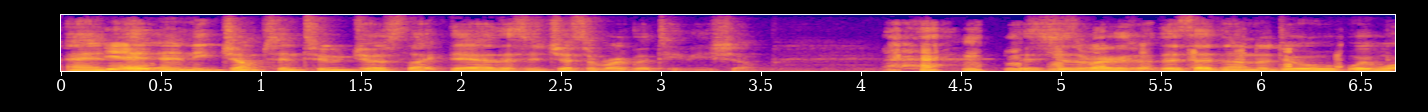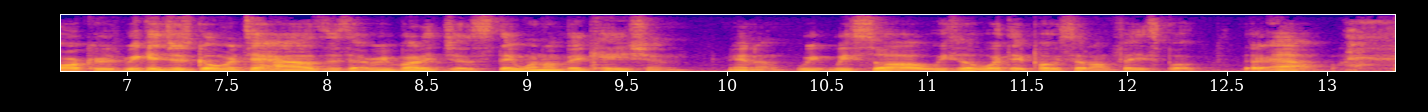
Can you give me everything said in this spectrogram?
And, Yeah. and he jumps into just like, yeah, this is just a regular TV show. this is just a regular show. This has nothing to do with walkers. We could just go into houses. Everybody just they went on vacation. You know, we, we saw we saw what they posted on Facebook. They're out.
